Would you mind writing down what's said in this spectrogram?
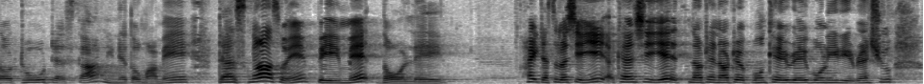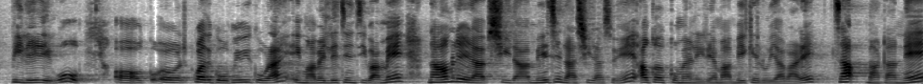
တော့ do does ကအနေနဲ့သုံးပါမယ် does ကဆိုရင်ပေမဲ့တော်လဲ ဟိုက်ဒါဆိုလို့ရှိရင်အခန်းရှိရဲ့နောက်ထပ်နောက်ထပ်ဘွန်ခဲရေးဘွန်လေးတွေ run shoe ပီလေးတွေကိုအော်ကိုယ့်ကိုမိမိကိုယ်တိုင်အိမ်မှာပဲလေ့ကျင့်ကြည့်ပါမယ်။နားမလဲတာရှိတာမေးချင်တာရှိတာဆိုရင်အောက်က comment လေးထဲမှာမေးခဲ့လို့ရပါတယ်။ကြမာတာနဲ့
